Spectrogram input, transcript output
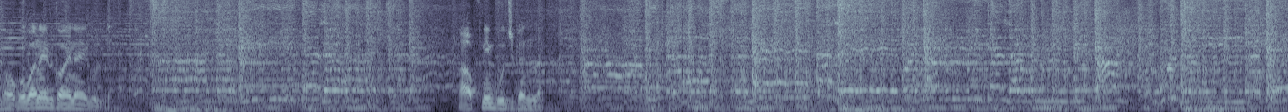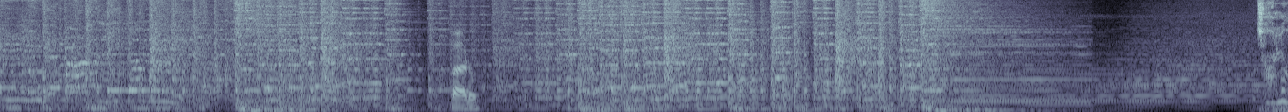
ভগবানের গয়না এগুলো। আপনি বুঝবেন না। পারো। চলো।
